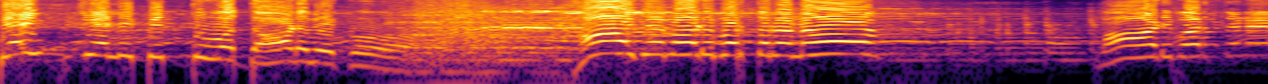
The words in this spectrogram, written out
ಬೆಂಕಿಯಲ್ಲಿ ಬಿತ್ತುವ ದಾಡಬೇಕು ಹಾಗೆ ಮಾಡಿ ಬರ್ತಾನ ಮಾಡಿ ಬರ್ತೇನೆ.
